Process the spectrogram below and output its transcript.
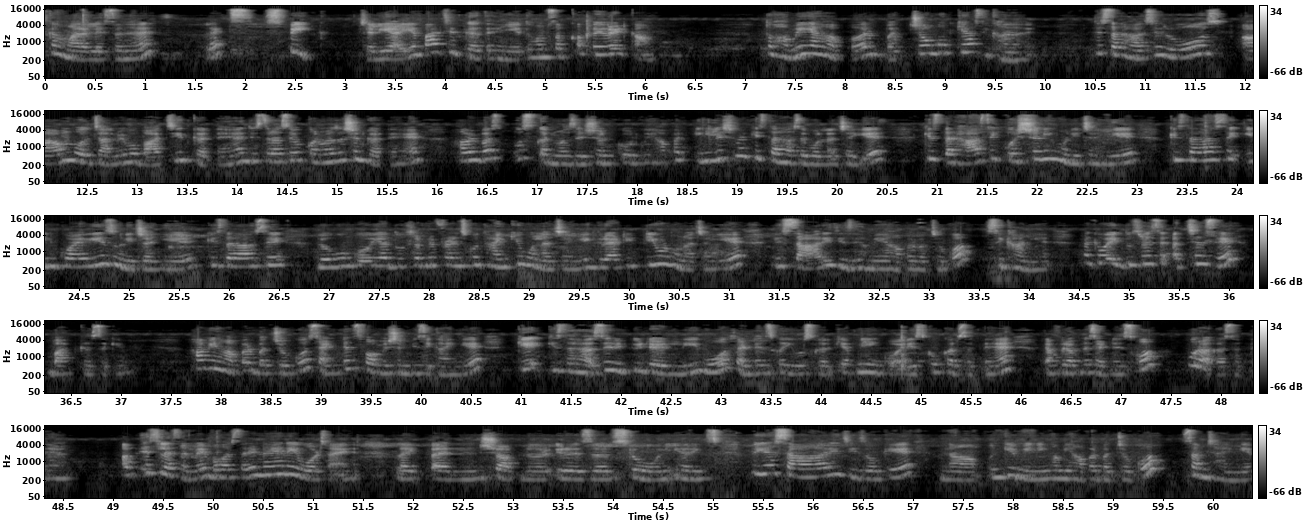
का हमारा लेसन है. लेट्स स्पीक चलिए आइए बातचीत करते हैं. ये तो हम सबका फेवरेट काम है. तो हमें यहाँ पर बच्चों को क्या सिखाना है? जिस तरह से रोज आम बोलचाल में वो बातचीत करते हैं, जिस तरह से वो कन्वर्सेशन करते हैं, हमें बस उस कन्वर्सेशन को उनको यहाँ पर इंग्लिश में किस तरह से बोलना चाहिए? किस तरह से क्वेश्चनिंग होनी चाहिए? किस तरह से इंक्वायरीज होनी चाहिए? किस तरह से लोगों को या दूसरे अपने फ्रेंड्स को थैंक यू बोलना चाहिए ग्रेटिट्यूड होना चाहिए ये सारी चीज़ें हमें यहाँ पर बच्चों को सिखानी है, ताकि वो एक दूसरे से अच्छे से बात कर सके। हम यहाँ पर बच्चों को सेंटेंस फॉर्मेशन भी सिखाएँगे कि किस तरह से रिपीटेडली वो सेंटेंस का यूज़ करके अपनी इंक्वायरीज को कर सकते हैं या फिर अपने सेंटेंस को पूरा कर सकते हैं। अब इस लेसन में बहुत सारे नए नए वर्ड्स आए हैं like pen sharpener eraser stone year तो ये सारी चीज़ों के नाम, उनके मीनिंग हम यहाँ पर बच्चों को समझाएँगे।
